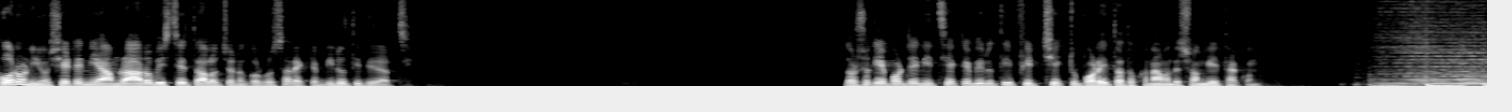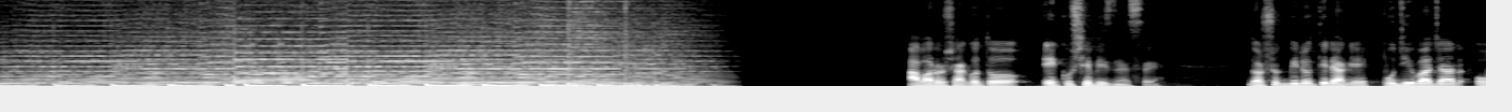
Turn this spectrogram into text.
করণীয় সেটা নিয়ে আমরা আরও বিস্তারিত আলোচনা করব। স্যার, একটা বিরতিতে যাচ্ছি। দর্শক, এ পর্যায়ে নিচ্ছি একটা বিরতি। ফিরছি একটু পরেই, ততক্ষণ আমাদের সঙ্গেই থাকুন। আবারও স্বাগত একুশে বিজনেসে। দর্শক, বিরতির আগে পুঁজিবাজার ও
